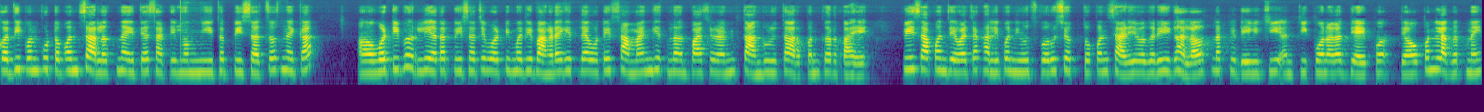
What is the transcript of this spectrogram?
कधी पण कुठं पण चालत नाही. त्यासाठी मग मी इथं पिसाचंच नाही का वटी भरली. आता पिसाच्या वटीमध्ये बांगड्या घेतल्या. वटी सामान घेतलं आणि पाच वेळा मी तांदूळ इथं अर्पण करत आहे. पीस आपण देवाच्या खाली पण यूज करू शकतो. पण साडी वगैरे ही घालावंच लागते देवीची. आणि ती कोणाला द्याय पण द्यावं पण लागत नाही.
